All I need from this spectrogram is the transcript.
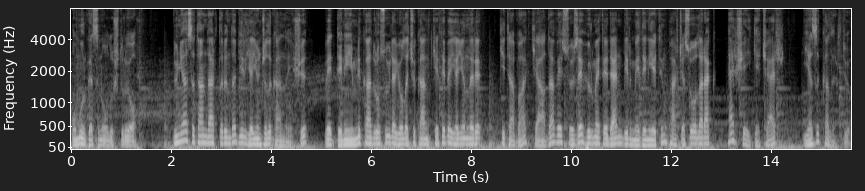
omurgasını oluşturuyor. Dünya standartlarında bir yayıncılık anlayışı ve deneyimli kadrosuyla yola çıkan Ketebe yayınları, kitaba, kağıda ve söze hürmet eden bir medeniyetin parçası olarak her şey geçer, yazı kalır diyor.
